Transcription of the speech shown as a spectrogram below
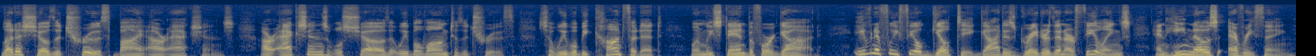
Let us show the truth by our actions. Our actions will show that we belong to the truth, so we will be confident when we stand before God. Even if we feel guilty, God is greater than our feelings, and He knows everything.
